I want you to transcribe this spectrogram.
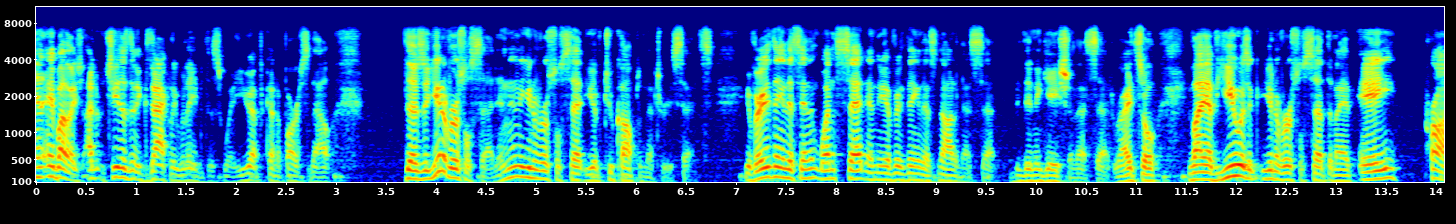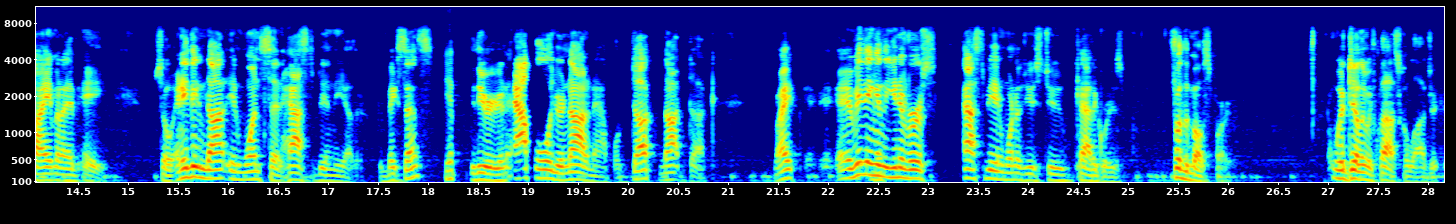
and, and by the way, I she doesn't exactly relate it this way. You have to kind of parse it out. There's a universal set, and in the universal set, you have two complementary sets. You have everything that's in one set, and you have everything that's not in that set, the negation of that set, right? So if I have U as a universal set, then I have A prime and I have A. So anything not in one set has to be in the other. It makes sense? Yep. Either you're an apple, you're not an apple. Duck, not duck. Right? Everything in the universe has to be in one of these two categories for the most part. We're dealing with classical logic.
